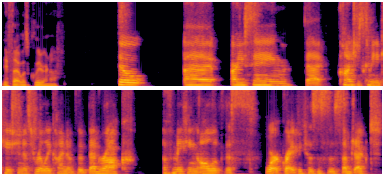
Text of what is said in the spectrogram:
if that was clear enough so uh are you saying that conscious communication is really kind of the bedrock of making all of this work, right? Because this is a subject.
